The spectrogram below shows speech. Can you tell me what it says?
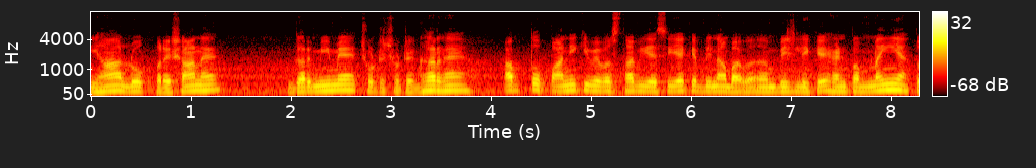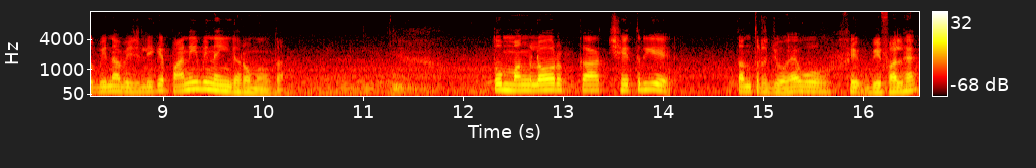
यहाँ लोग परेशान हैं गर्मी में छोटे छोटे घर हैं अब तो पानी की व्यवस्था भी ऐसी है कि बिना बिजली के हैंडपम्प नहीं है तो बिना बिजली के पानी भी नहीं घरों में होता। तो मंगलौर का क्षेत्रीय तंत्र जो है, वो विफल है।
